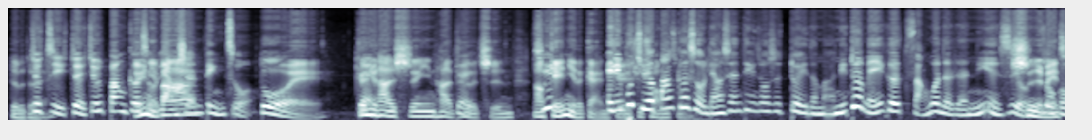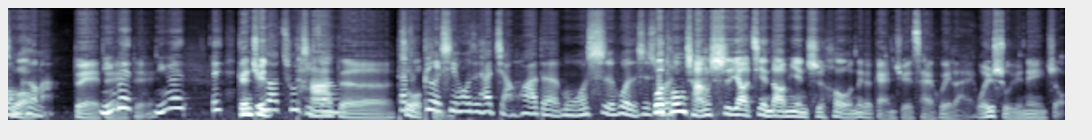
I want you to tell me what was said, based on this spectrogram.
对不对？就自己对，就帮歌手量身定做。对，根据他的声音、他的特质，然后给你的感觉。你不觉得帮歌手量身定做是对的吗？你对每一个访问的人，你也是有做功课嘛？对你因为因为哎，根据他的他的，个性，或者他讲话的模式，或者是说我通常是要见到面之后，那个感觉才会来。我是属于那一种，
